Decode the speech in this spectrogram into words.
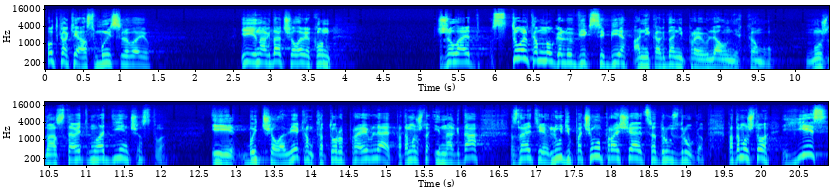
Вот как я осмысливаю. И иногда человек, он желает столько много любви к себе, а никогда не проявлял ни к кому. Нужно оставить младенчество и быть человеком, который проявляет. Потому что иногда, знаете, люди почему прощаются друг с другом? Потому что есть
